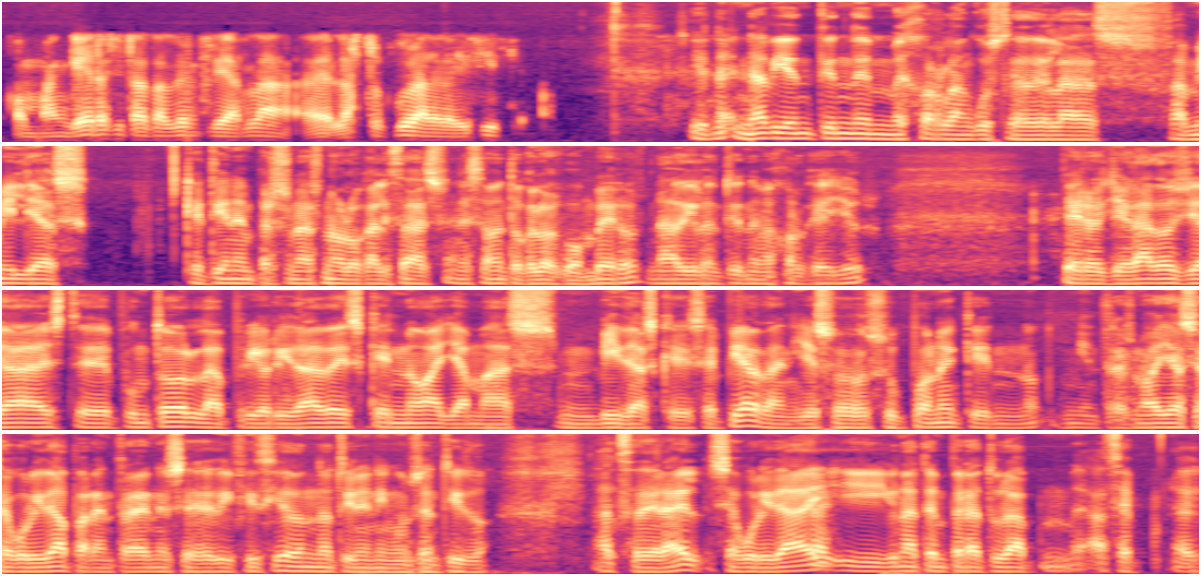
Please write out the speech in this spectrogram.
con mangueras y tratar de enfriar la, la estructura del edificio nadie entiende mejor la angustia de las familias que tienen personas no localizadas en este momento que los bomberos, nadie lo entiende mejor que ellos. Pero llegados ya a este punto, la prioridad es que no haya más vidas que se pierdan y eso supone que mientras no haya seguridad para entrar en ese edificio no tiene ningún sentido acceder a él. Seguridad y una temperatura eh,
